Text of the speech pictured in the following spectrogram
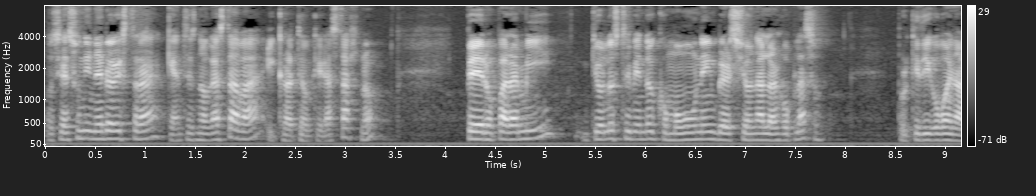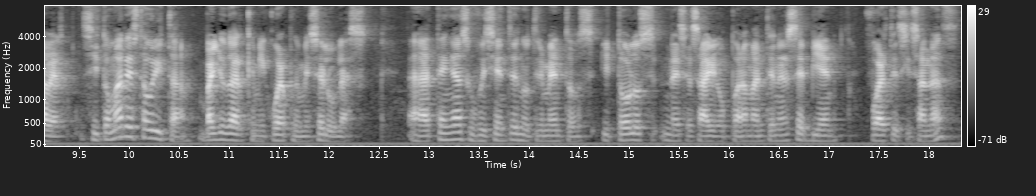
o sea, es un dinero extra que antes no gastaba y que ahora tengo que gastar, ¿no? Pero para mí, yo lo estoy viendo como una inversión a largo plazo. Porque digo, bueno, a ver, si tomar esta ahorita va a ayudar que mi cuerpo y mis células uh, tengan suficientes nutrimentos y todo lo necesario para mantenerse bien, fuertes y sanas,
